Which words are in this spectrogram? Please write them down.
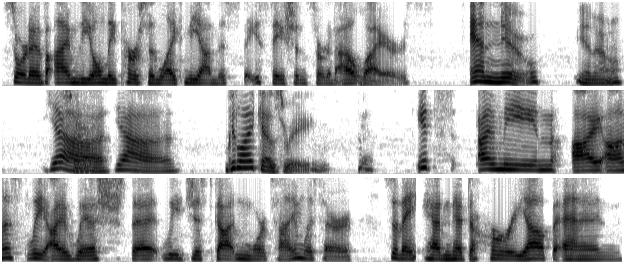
sort of I'm the only person like me on this space station sort of outliers. And new, you know, Yeah, yeah. we like Ezri. It's I mean, I honestly I wish that we'd just gotten more time with her so they hadn't had to hurry up and,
